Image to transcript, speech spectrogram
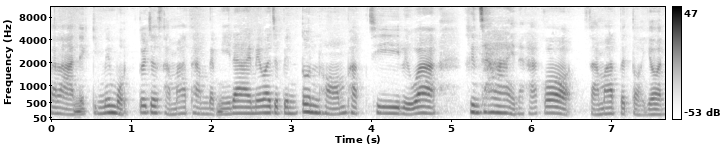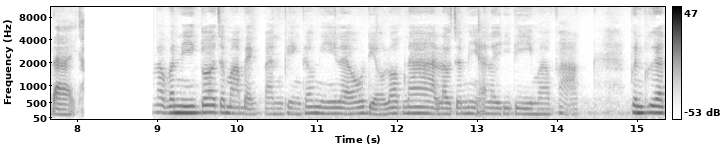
ตลาดเนี่ยกินไม่หมด ก็จะสามารถทำแบบนี้ได้ ไม่ว่าจะเป็นต้นหอมผักชีหรือว่าขึ้นช่ายนะคะ ก็สามารถไปต่อยอดได้ค่ะสำหรับวันนี้ก็จะมาแบ่งปันเพียงเท่านี้แล้วเดี๋ยวรอบหน้าเราจะมีอะไรดีๆ มาฝากเพื่อน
